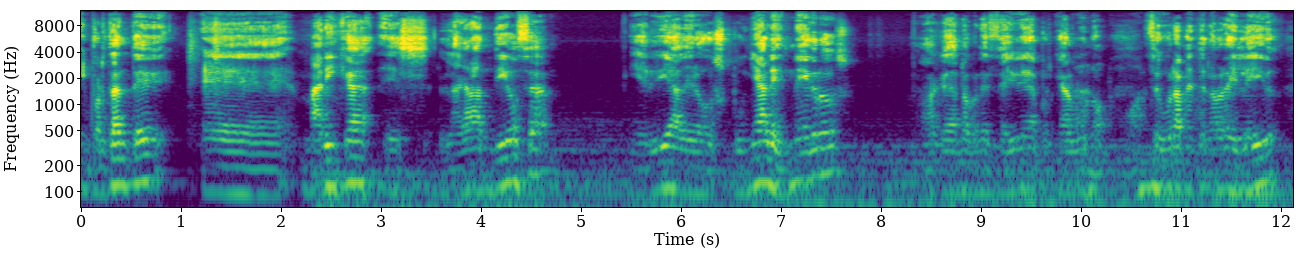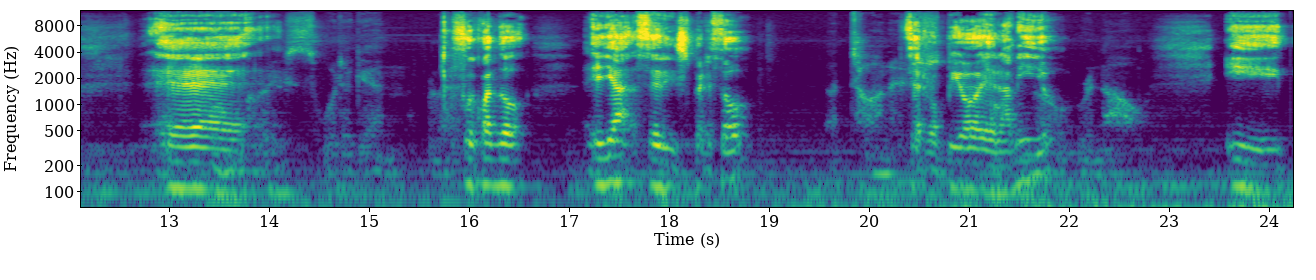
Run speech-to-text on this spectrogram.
Importante, eh, Marika es la gran diosa y el día de los puñales negros, vamos a quedarnos con esa idea porque algunos seguramente no habréis leído, eh, fue cuando ella se dispersó, se rompió el anillo y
